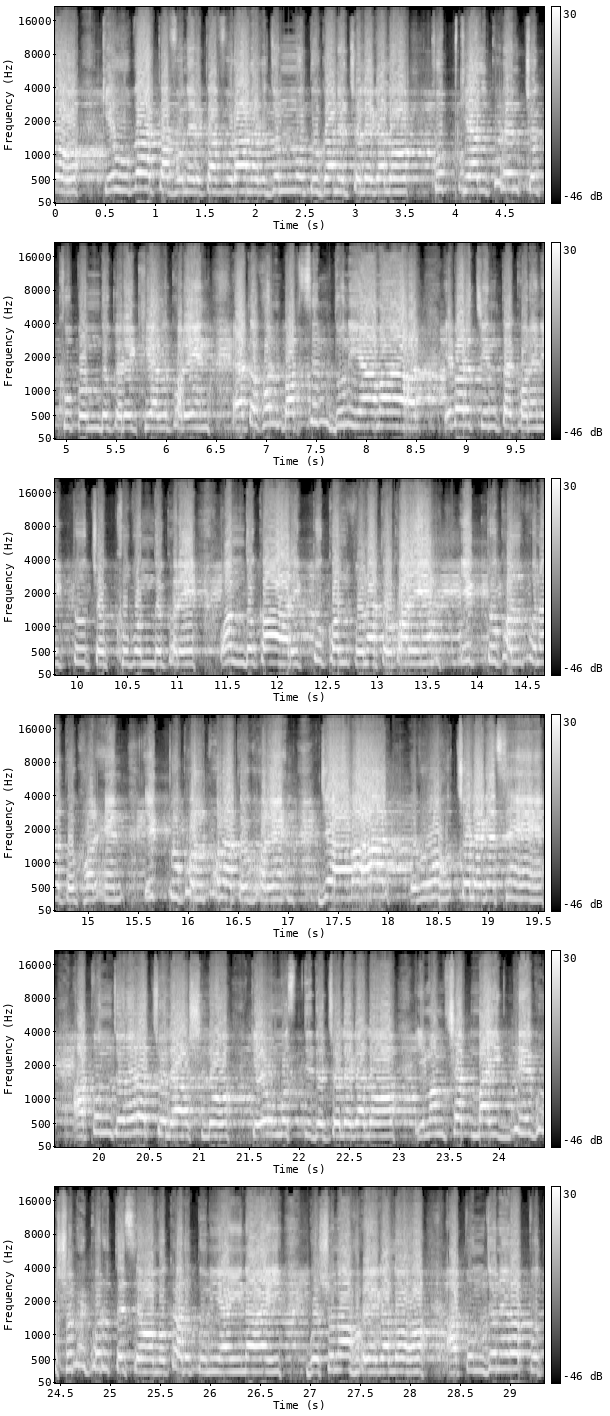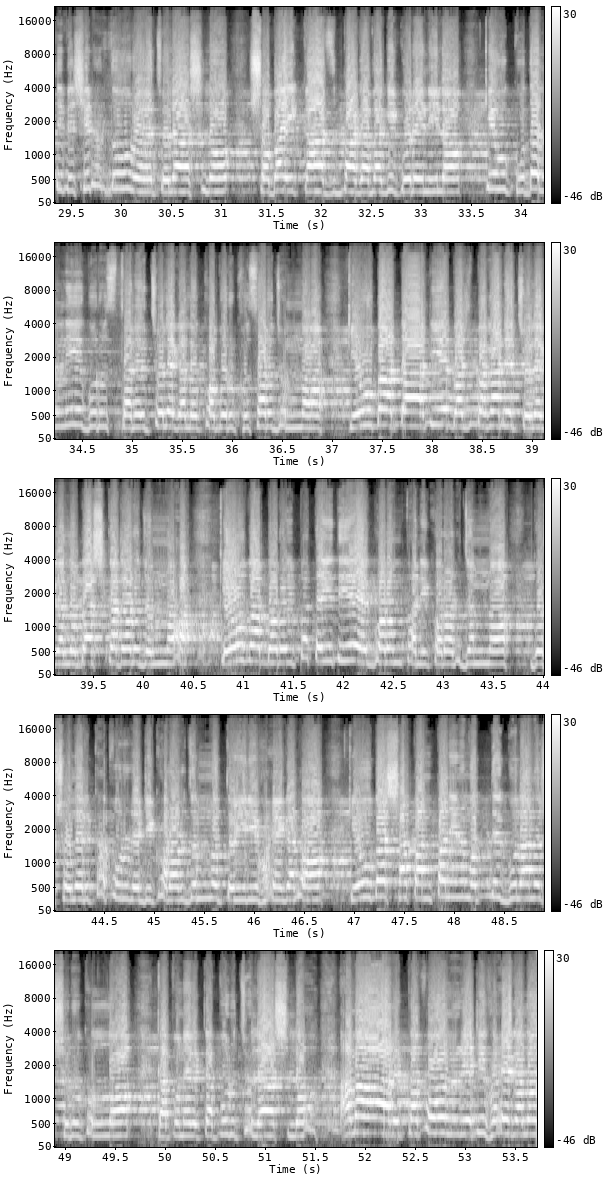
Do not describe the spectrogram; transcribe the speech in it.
কেউ বা কাফনের কাপড় আনার জন্য দোকানে চলে গেল। খুব খেয়াল করেন, চক্ষু বন্ধ করে খেয়াল করেন। এতক্ষণ ভাবছেন, দুনিয়া আমার। এবার চিন্তা করেন, একটু চক্ষু বন্ধ করে অন্ধকার, একটু কল্পনা তো করেন, একটু কল্পনা তো করেন, একটু কল্পনা তো করেন যে আমার রূহ চলে গেছে, আপন জনেরা চলে আসলো, কেউ মসজিদে চলে গেল। ইমাম সাহেব মাইক দিয়ে ঘোষণা করতেছে, অমকার দুনিয়ায় নাই, ঘোষণা হয়ে গেল। আপন জনেরা প্রতিবেশীরা দৌড় হয়ে চলে আসলো, সবাই কাজ বাগাবাগি করে নিল কেউ কোদাল নিয়ে গুরুস্থানে চলে গেল কবর খোসার জন্য। কেউ বা দা দিয়ে বাঁশ বাগানে চলে গেল বাঁশ কাটার জন্য। কেউ বা বড়ই পাতাই দিয়ে গরম পানি করার জন্য, গোসলের কাপড় রেডি করার জন্য তৈরি হয়ে গেল। কেউ বা সাপান পানির মধ্যে গুলানো শুরু করল, কাপনের কাপড় চলে আসলো। আমার কাপড় রেডি হয়ে গেল।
